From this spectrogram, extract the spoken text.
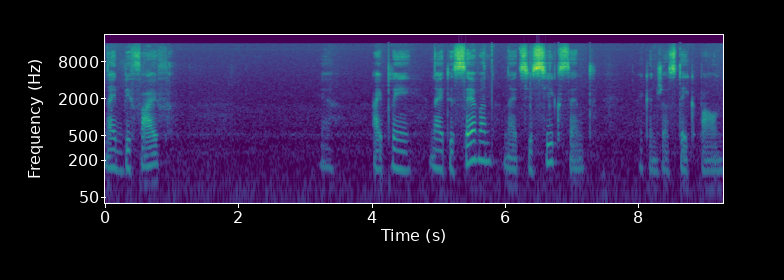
knight b5 yeah I play knight e7 knight c6 and I can just take pawn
